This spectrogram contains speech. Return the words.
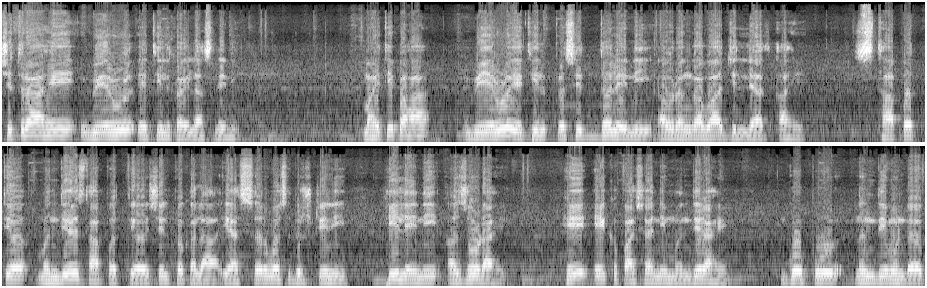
चित्र आहे वेरूळ येथील कैलास लेणी. माहिती पहा. वेरूळ येथील प्रसिद्ध लेणी औरंगाबाद जिल्ह्यात आहे. स्थापत्य मंदिर स्थापत्य शिल्पकला या सर्वच दृष्टीने ही लेणी अजोड आहे. हे एक पाषाणी मंदिर आहे. गोपूर नंदीमंडप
